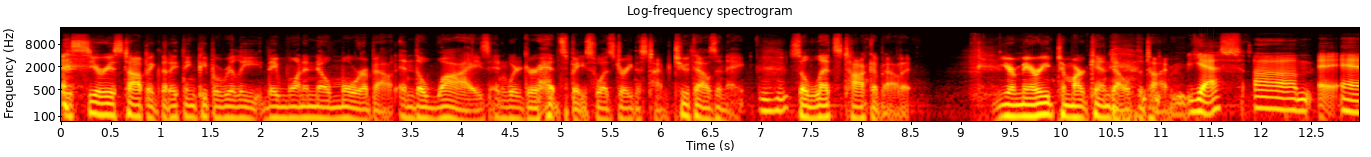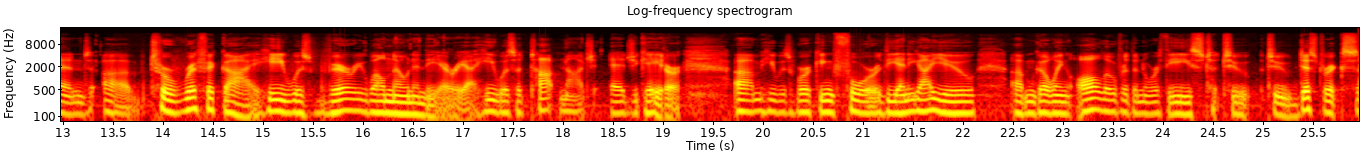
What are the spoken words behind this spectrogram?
the serious topic that I think people really they want to know more about and the whys and where your headspace was during this time, 2008. Mm-hmm. So let's talk about it. You're married to Mark Kandel at the time. Yes, um, and a terrific guy. He was very well known in the area. He was a top-notch educator. Um, he was working for the NEIU, um, going all over the Northeast to to districts,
